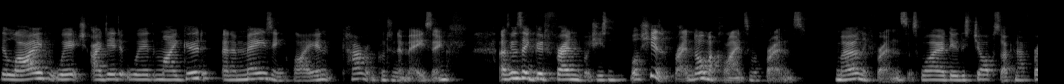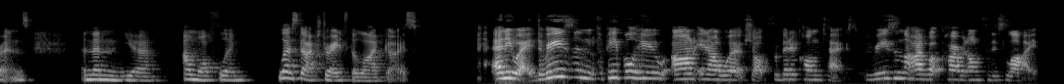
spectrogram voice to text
the live, which I did with my good and amazing client, Karen. Good and amazing. I was gonna say good friend, but she's well, she is a friend. All my clients are my friends. My only friends. That's why I do this job so I can have friends. And then yeah, I'm waffling. Let's dive straight into the live, guys. Anyway, the reason for people who aren't in our workshop, for a bit of context, the reason that I've got Karen on for this live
